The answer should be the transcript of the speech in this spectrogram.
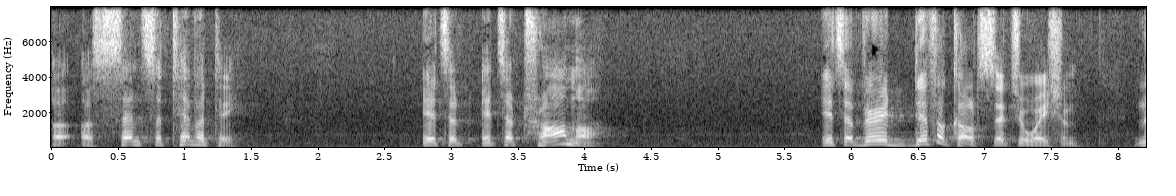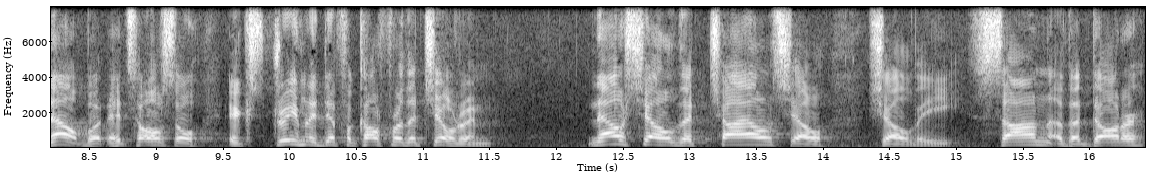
a, a sensitivity. It's a, it's a trauma. It's a very difficult situation. Now, but it's also extremely difficult for the children. Now shall the child, shall, shall the son or the daughter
